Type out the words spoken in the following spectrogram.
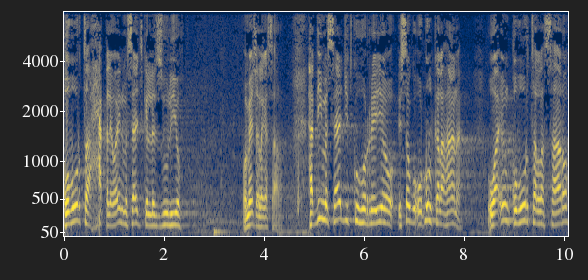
qubuurta xaqle waa in masaajidka la zuuliyo. Oo meesha laga saaro. Haddii masaajidku horreeyeoo isagu uu dhulka lahaana waa in qubuurta la saaro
